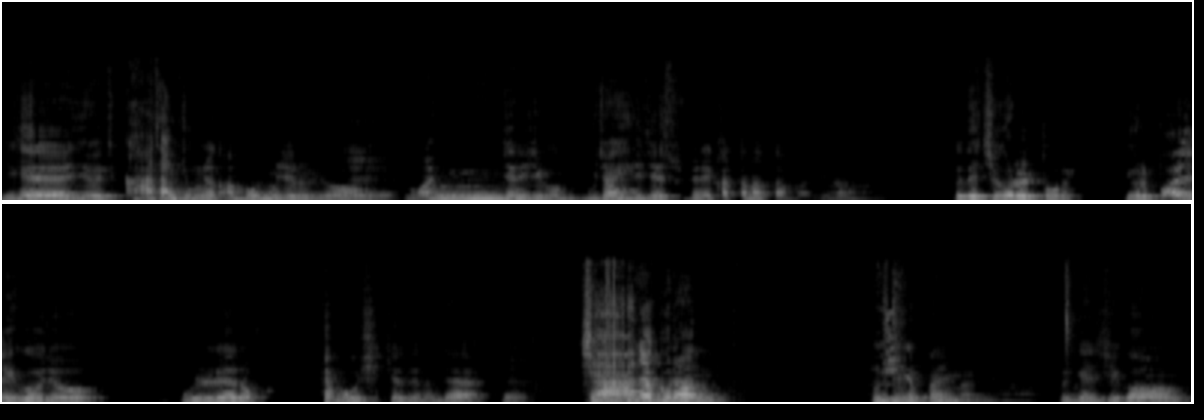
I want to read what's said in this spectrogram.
이게 가장 중요한 안보 문제를요 예. 완전히 지금 무장 해제 수준에 갖다 놨단 말이야. 음. 근데 저거를 도 이걸 빨리 그 저 원래로 회복을 시켜야 되는데 예. 전혀 그런 의식이 없다 이 말이야. 그러니까 지금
